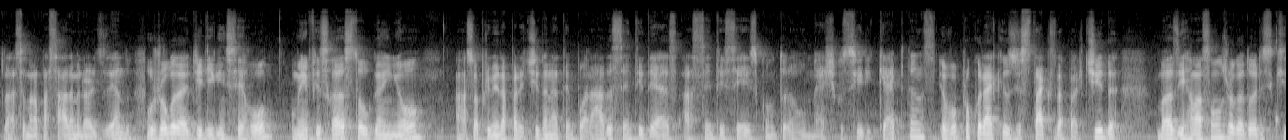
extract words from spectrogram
da semana passada, melhor dizendo, o jogo da D-Liga encerrou, o Memphis Hustle ganhou a sua primeira partida na temporada, 110 a 106 contra o Mexico City Capitans. Eu vou procurar aqui os destaques da partida, mas em relação aos jogadores que,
